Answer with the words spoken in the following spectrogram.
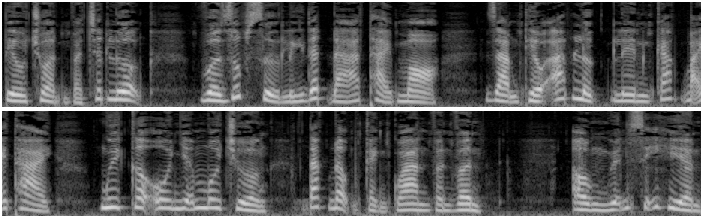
tiêu chuẩn và chất lượng, vừa giúp xử lý đất đá thải mỏ, giảm thiểu áp lực lên các bãi thải, nguy cơ ô nhiễm môi trường, tác động cảnh quan vân vân. Ông Nguyễn Sĩ Hiền,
